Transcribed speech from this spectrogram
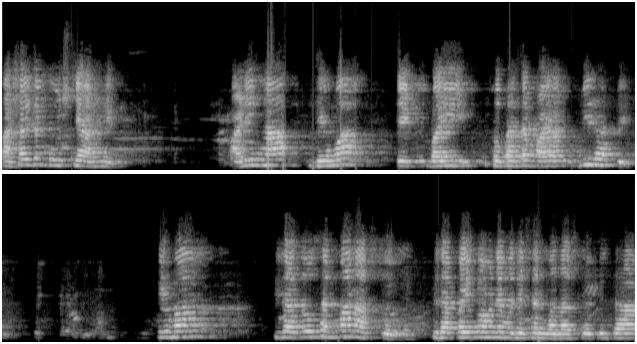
अशा ज्या गोष्टी आहेत आणि ह्या जेव्हा एक बाई स्वतःच्या पायावर उभी राहते तेव्हा तिचा जो सन्मान असतो तिचा पैपावण्यामध्ये सन्मान असतो तिचा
